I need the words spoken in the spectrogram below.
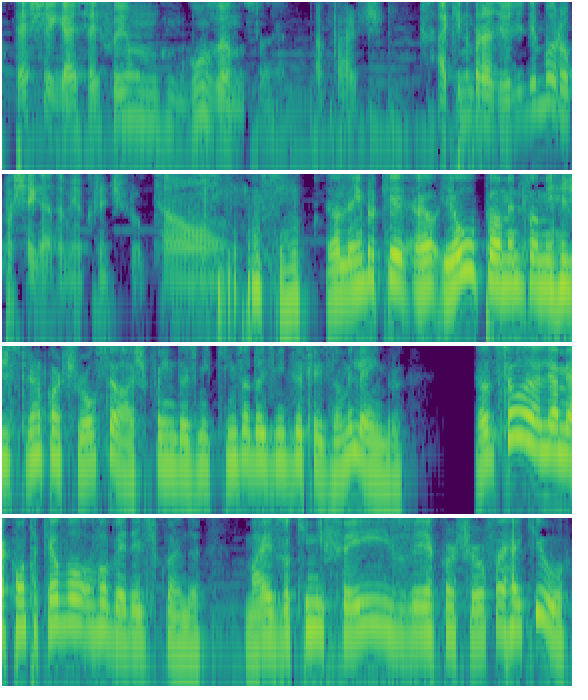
até chegar isso aí foi um, alguns anos, né? A parte. Aqui no Brasil ele demorou para chegar também o Crunchyroll. Então. Sim, sim. Eu lembro que. Eu, eu, pelo menos, eu me registrei no Crunchyroll, sei lá, acho que foi em 2015 ou 2016, não me lembro. Eu, se eu olhar minha conta aqui, eu vou, eu vou ver desde quando. Mas o que me fez ver a Crunchyroll foi Haikyuu.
